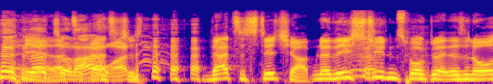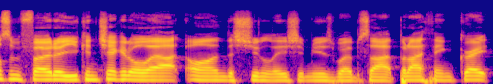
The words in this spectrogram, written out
Yeah, that's, what I that's want. just- that's a stitch up. No, these students walked away. There's an awesome photo. You can check it all out on the Student Leadership News website. But I think great,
